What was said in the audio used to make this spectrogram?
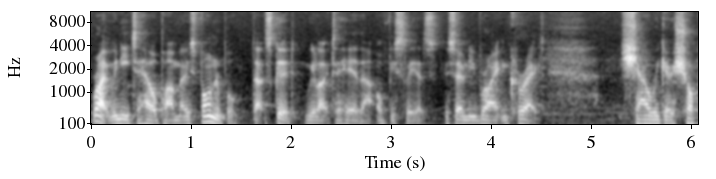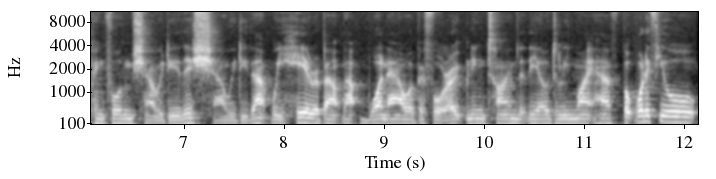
right, we need to help our most vulnerable. That's good. We like to hear that. Obviously, it's, it's only right and correct. Shall we go shopping for them? Shall we do this? Shall we do that? We hear about that one hour before opening time that the elderly might have. But what if you're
